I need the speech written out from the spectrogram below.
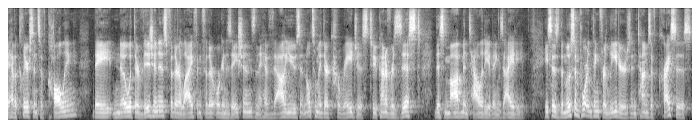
they have a clear sense of calling, they know what their vision is for their life and for their organizations, and they have values, and ultimately they're courageous to kind of resist this mob mentality of anxiety. He says the most important thing for leaders in times of crisis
